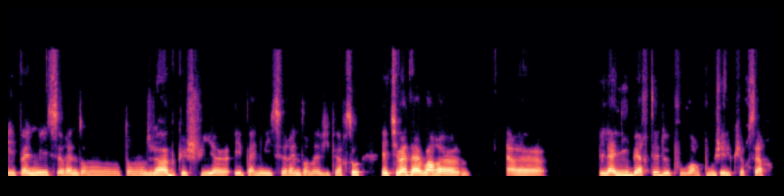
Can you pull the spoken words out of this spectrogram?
épanouie, sereine dans mon, dans mon job, que je suis euh, épanouie, sereine dans ma vie perso. Et tu vois, d'avoir euh, euh, la liberté de pouvoir bouger le curseur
